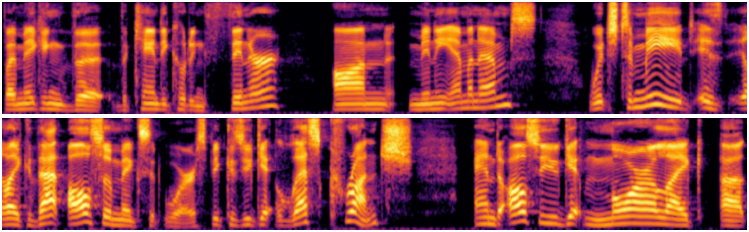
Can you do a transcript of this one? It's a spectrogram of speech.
by making the the candy coating thinner on mini M&Ms, which to me is like that also makes it worse because you get less crunch and also you get more like uh,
